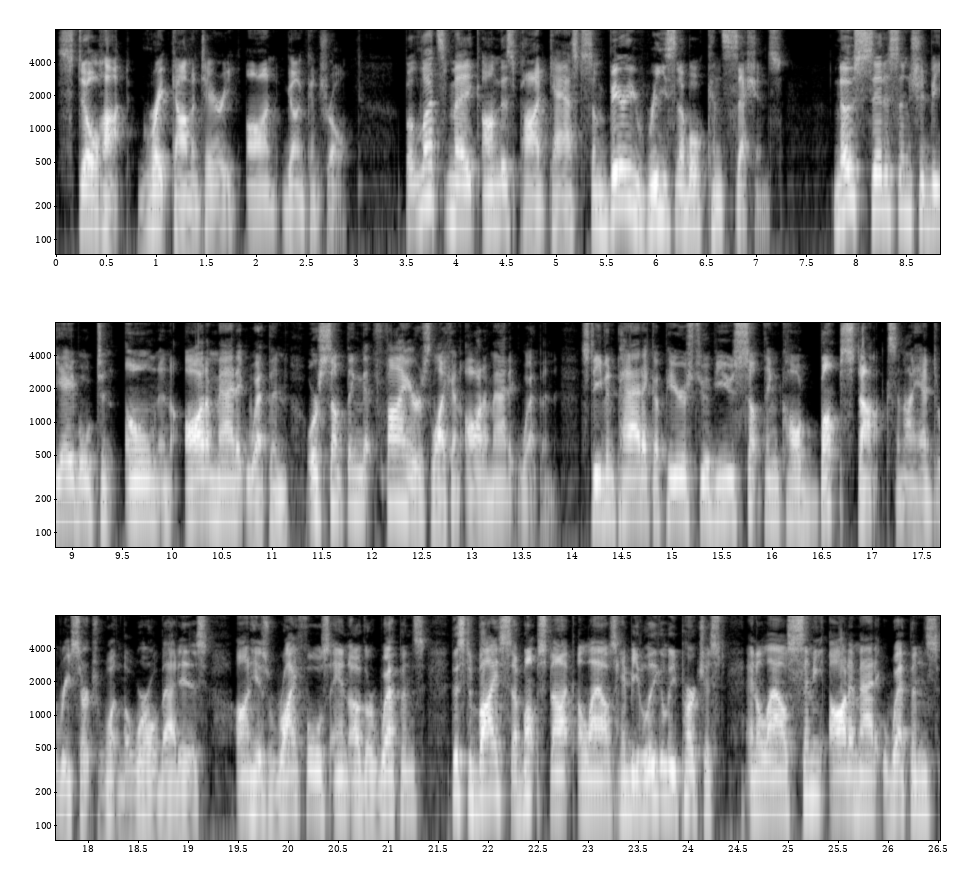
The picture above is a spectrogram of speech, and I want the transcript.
Still Hot. Great commentary on gun control. But let's make on this podcast some very reasonable concessions. No citizen should be able to own an automatic weapon or something that fires like an automatic weapon. Stephen Paddock appears to have used something called bump stocks, and I had to research what in the world that is, on his rifles and other weapons. This device, a bump stock, allows can be legally purchased and allows semi-automatic weapons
